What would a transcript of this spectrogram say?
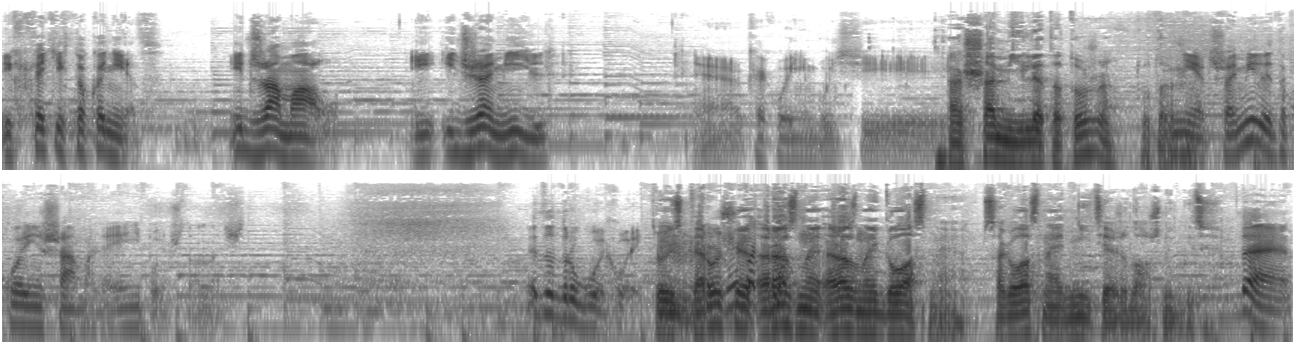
их каких только нет. И Джамал, и, и Джамиль э, какой-нибудь. И... А Шамиль это тоже туда? Нет, Шамиль это корень Шамаля, я не помню, что он значит. Это другой корень. То есть, короче, Ну, вот. разные, разные гласные. Согласные одни и те же должны быть. Да.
